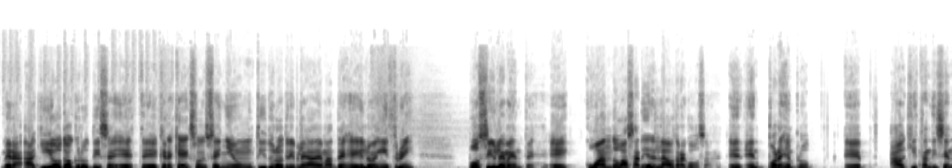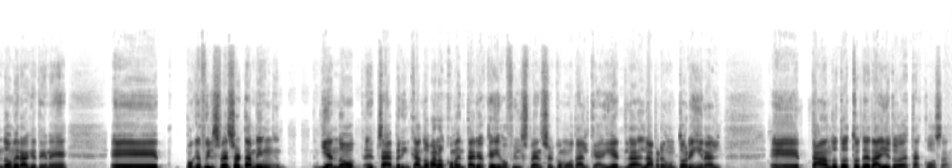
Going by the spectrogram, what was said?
Mira, aquí Otto Cruz dice: este, ¿Crees que Xbox enseñe un título AAA además de Halo en E3? Posiblemente. Eh, ¿Cuándo va a salir? Es la otra cosa. por ejemplo, eh, aquí están diciendo, mira, que tiene. Eh, porque Phil Spencer también, yendo, o sea, brincando para los comentarios que dijo Phil Spencer como tal, que ahí es la, pregunta original. está dando todos estos detalles y todas estas cosas.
